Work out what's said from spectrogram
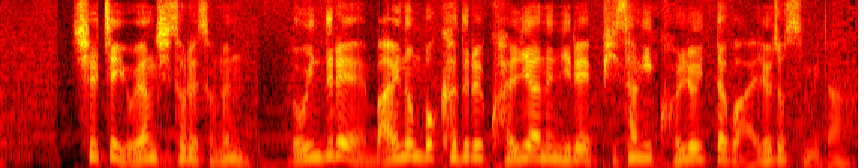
실제 요양시설에서는 노인들의 마이넘버 카드를 관리하는 일에 비상이 걸려 있다고 알려졌습니다.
